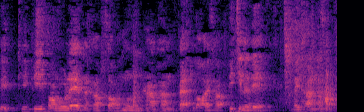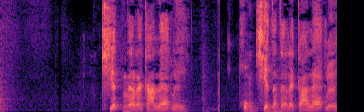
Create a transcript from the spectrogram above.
ปิดที่พี่ฟอร์มโรเลฟนะครับสองหมื่นห้าพันแปดร้อยครับ พี่จิรเดชไม่ทันนะเครียดตั้งแต่รายการแรกเลย ผมเครียดตั้งแต่รายการแรกเลย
